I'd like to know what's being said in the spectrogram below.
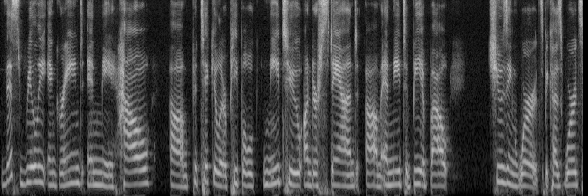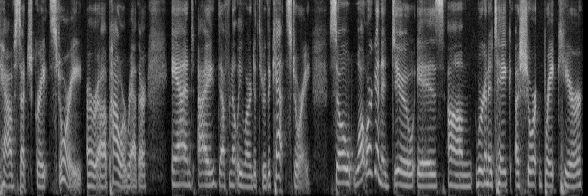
this really ingrained in me how um, particular people need to understand um, and need to be about choosing words because words have such great story or uh, power rather. And i definitely learned it through the cat story. So what we're going to do is um, we're going to take a short break here.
